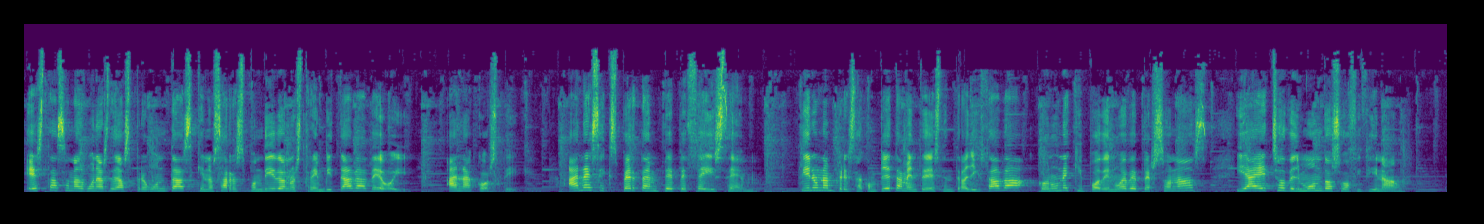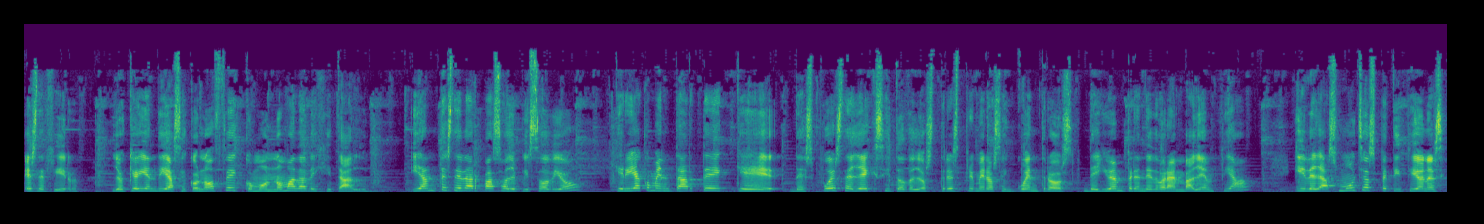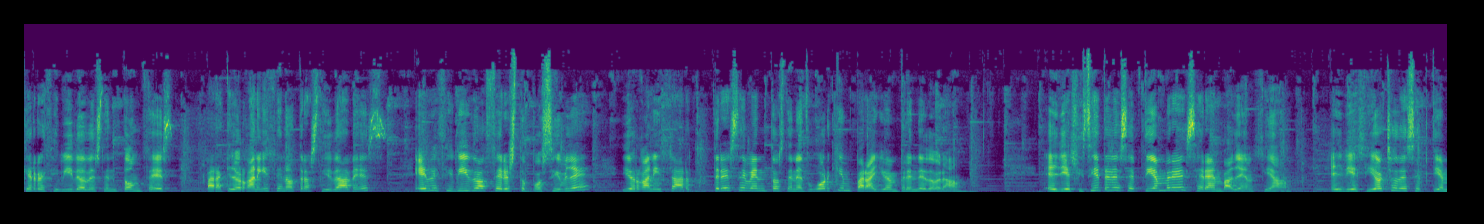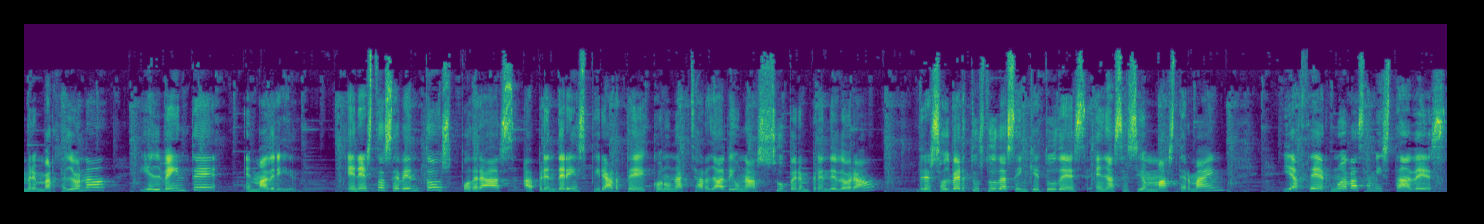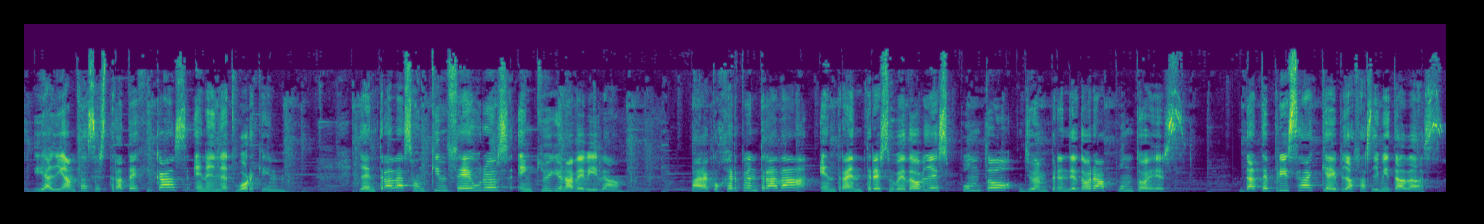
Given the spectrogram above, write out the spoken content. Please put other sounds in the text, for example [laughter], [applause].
Estas son algunas de las preguntas que nos ha respondido nuestra invitada de hoy, Ana Kostic. Ana es experta en PPC y SEM. Tiene una empresa completamente descentralizada con un equipo de nueve personas y ha hecho del mundo su oficina. Es decir, lo que hoy en día se conoce como nómada digital. Y antes de dar paso al episodio, quería comentarte que después del éxito de los tres primeros encuentros de Yo Emprendedora en Valencia, y de las muchas peticiones que he recibido desde entonces para que lo organicen otras ciudades, he decidido hacer esto posible y organizar tres eventos de networking para Yo Emprendedora. El 17 de septiembre será en Valencia, el 18 de septiembre en Barcelona y el 20 en Madrid. En estos eventos podrás aprender e inspirarte con una charla de una super emprendedora, resolver tus dudas e inquietudes en la sesión Mastermind y hacer nuevas amistades y alianzas estratégicas en el networking. La entrada son 15 euros e incluye una bebida. Para coger tu entrada, entra en www.yoemprendedora.es. Date prisa que hay plazas limitadas.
